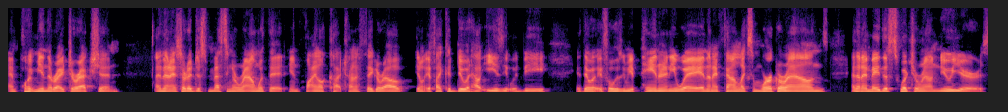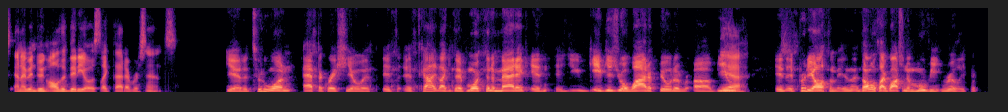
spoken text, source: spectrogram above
and point me in the right direction and then I started just messing around with it in Final Cut, trying to figure out, you know, if I could do it, how easy it would be, if there, if it was gonna be a pain in any way. And then I found like some workarounds, and then I made the switch around New Year's, and I've been doing all the videos like that ever since. Yeah, the two to one aspect ratio is it's, it's kind of like said, more cinematic. It, it, you, it gives you a wider field of uh, view. Yeah. It's, it's pretty awesome. It's, it's almost like watching a movie, really.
